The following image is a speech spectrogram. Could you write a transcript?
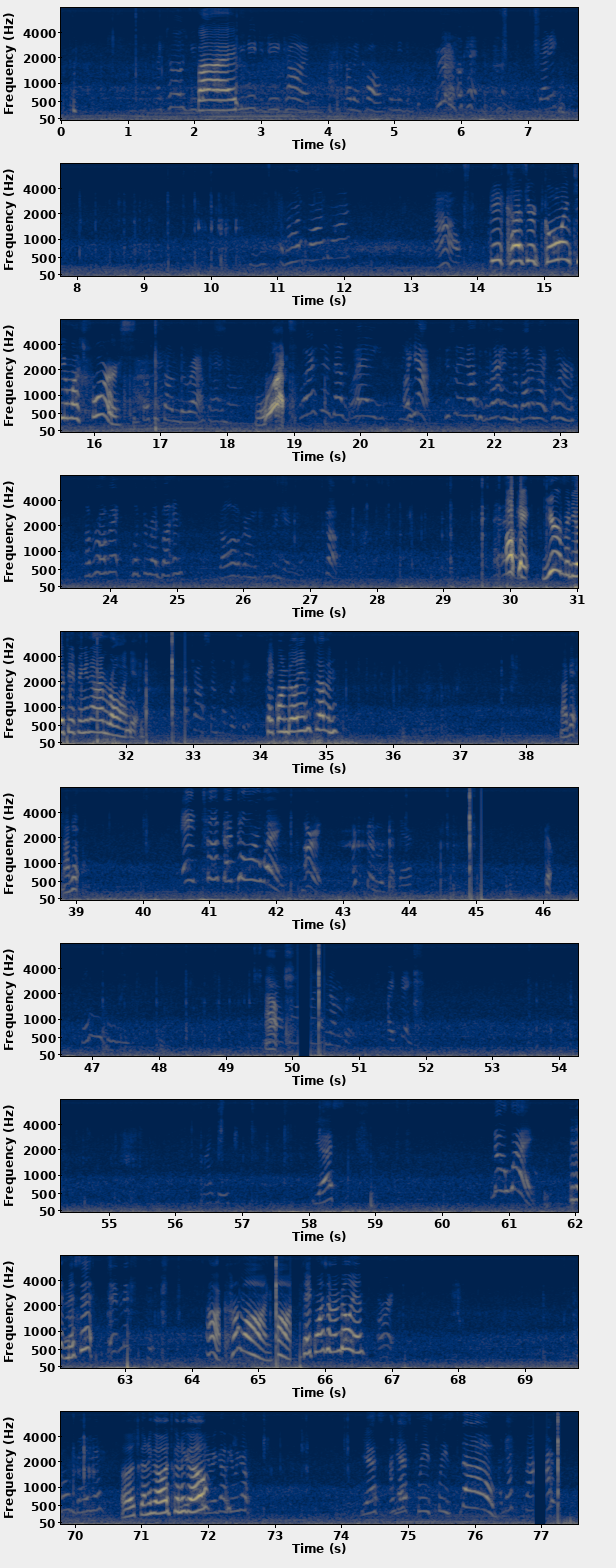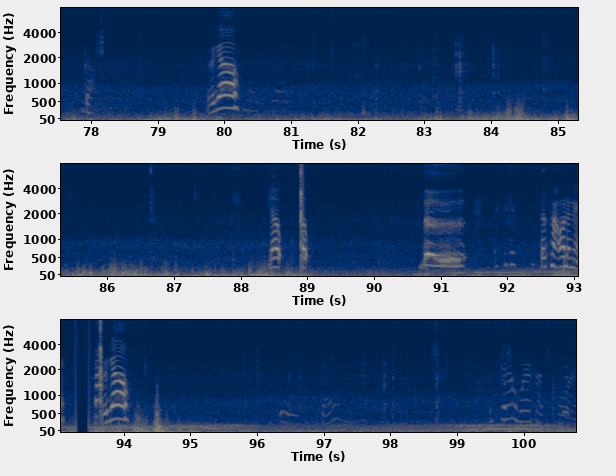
I told you. five. You need to do time. I mean, call. You need to. Okay. Ready? Come on, come on, come on. How? Because you're going too much force. Focus on the rat. Okay, I know. What? Where's the blaze? Oh yeah, just so you know, there's a rat in the bottom right corner. Hover over it, click the red button. It's all over and we can. Let's go. Okay, you're videotaping it and I'm rolling it. Watch how simple this is. Take one billion seven. Nugget, nugget. It took a doorway. All right, we're just gonna move that there. Go. Ouch. Number, I think. Might be. Yes. No way! Did it miss it? It missed it. Ah, come on. Come on. Take one seven billion. All right. Pull, baby. Oh, it's gonna go. It's gonna go. Here we go. Here we go. Yes. I Yes, guess- please, please. No. Here we go. Nope. Nope. That's not what I meant. Here we go. It's gonna work, of course.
